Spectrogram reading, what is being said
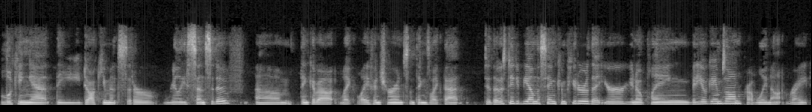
looking at the documents that are really sensitive. Um, think about like life insurance and things like that. Do those need to be on the same computer that you're, you know, playing video games on? Probably not, right?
